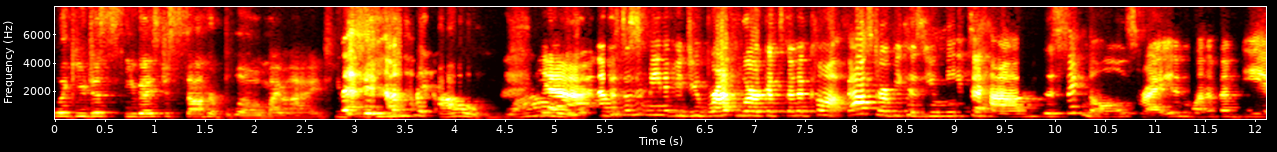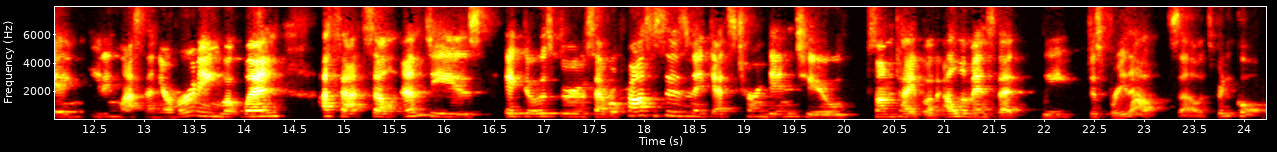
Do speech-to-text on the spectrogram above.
like you just you guys just saw her blow my mind. You it out. Wow. Yeah. Now this doesn't mean if you do breath work, it's gonna come out faster because you need to have the signals, right? And one of them being eating less than you're burning. But when a fat cell empties, it goes through several processes and it gets turned into some type of elements that we just breathe out. So it's pretty cool.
